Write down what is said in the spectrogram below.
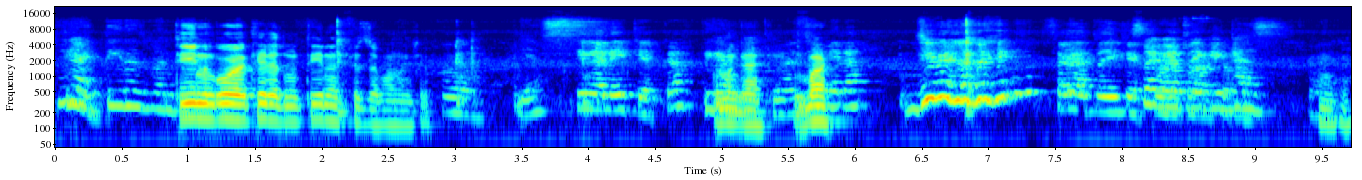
ठीक आहे तीनच बंद तीन गोळ्या केल्यात मग तीनच पिझ्झा बनवायचे. हो. यस तिघाला एक एक का? मग काय? आणि बर. जिवेला सगळ्यातला एक एक सगळ्यात थोडा एक एक थोडा घास. मग काय.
